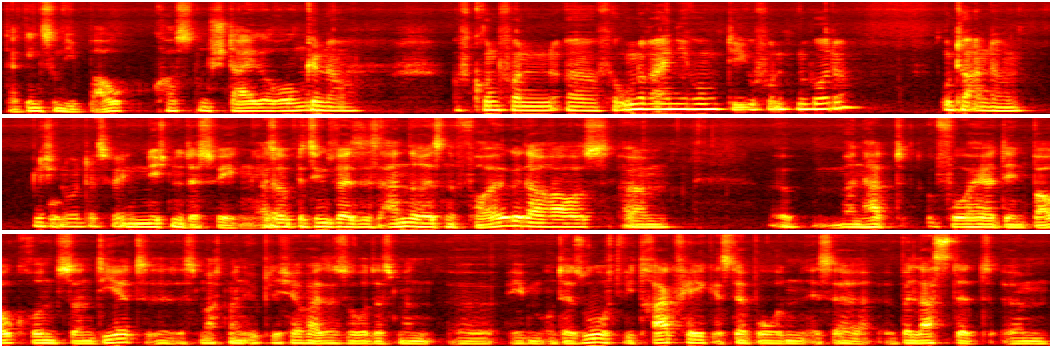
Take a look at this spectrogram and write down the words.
Da ging es um die Baukostensteigerung. Genau. Aufgrund von äh, Verunreinigung, die gefunden wurde. Unter anderem. Nicht nur deswegen. Nicht nur deswegen. Also ja. beziehungsweise das andere ist eine Folge daraus. Ja. Ähm, äh, man hat vorher den Baugrund sondiert. Das macht man üblicherweise so, dass man äh, eben untersucht, wie tragfähig ist der Boden, ist er belastet. Ähm,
